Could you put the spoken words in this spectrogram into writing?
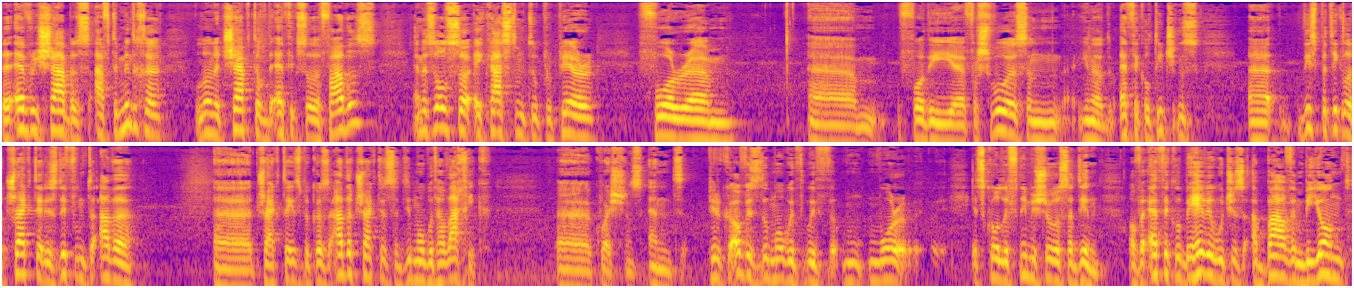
that every Shabbos after Mincha learn a chapter of the ethics of the fathers, and it's also a custom to prepare for. Um, um, for the uh, for Shavuos and you know the ethical teachings. Uh, this particular tractate is different to other uh, tractates because other tractates deal more with halachic uh, questions, and Pirkei Avos deal more with with more. It's called Lifnim Sadin of ethical behavior, which is above and beyond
